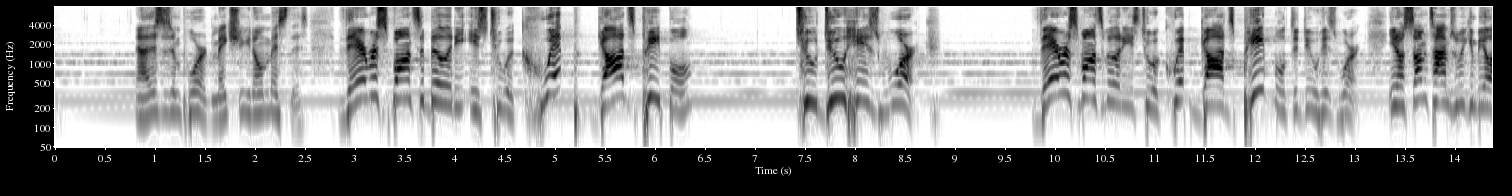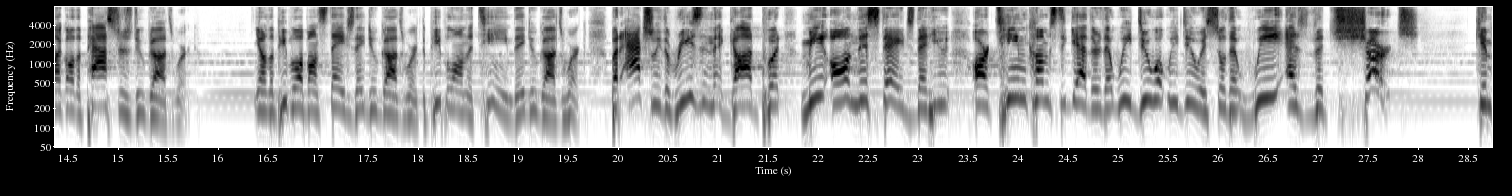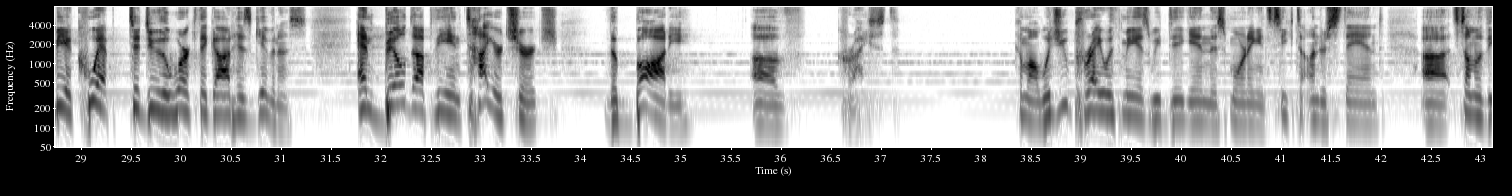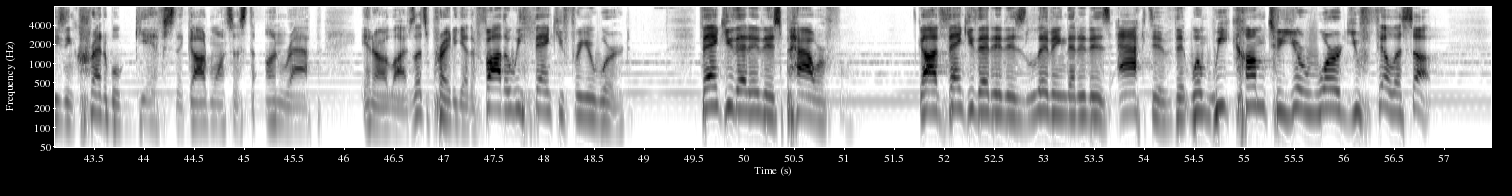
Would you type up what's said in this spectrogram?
now this is important, make sure you don't miss this. Their responsibility is to equip God's people to do his work. Their responsibility is to equip God's people to do his work. You know, sometimes we can be like, oh, the pastors do God's work. You know, the people up on stage, they do God's work. The people on the team, they do God's work. But actually, the reason that God put me on this stage, that he, our team comes together, that we do what we do, is so that we as the church can be equipped to do the work that God has given us and build up the entire church, the body of Christ. Come on, would you pray with me as we dig in this morning and seek to understand uh, some of these incredible gifts that God wants us to unwrap in our lives. Let's pray together. Father, we thank you for your word. Thank you that it is powerful. God, thank you that it is living, that it is active, that when we come to your word, you fill us up.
